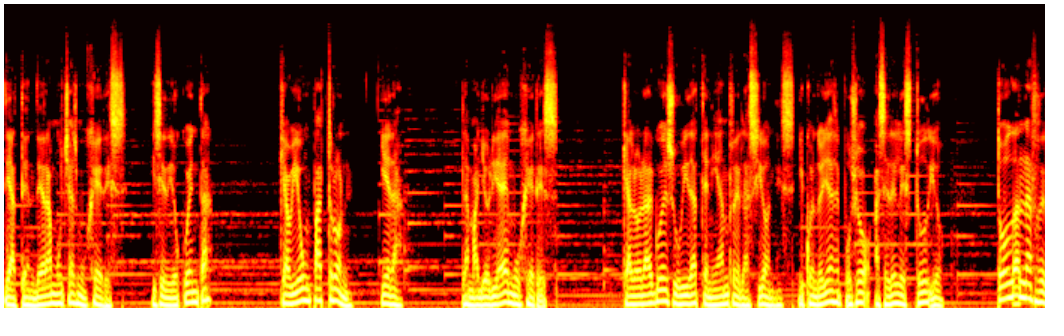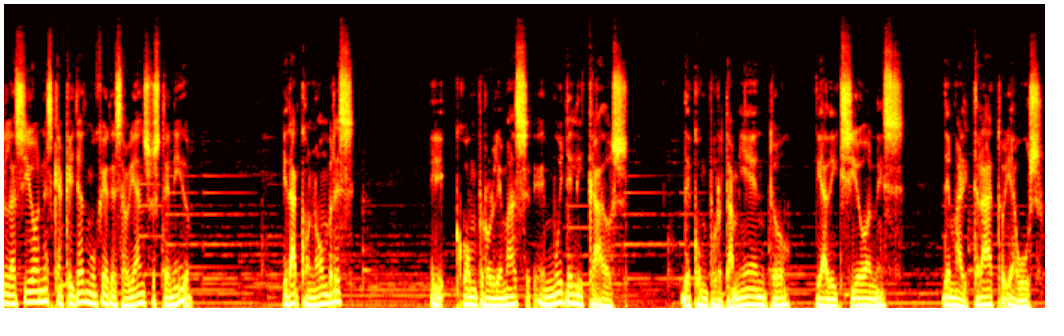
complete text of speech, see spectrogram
de atender a muchas mujeres y se dio cuenta que había un patrón y era la mayoría de mujeres que a lo largo de su vida tenían relaciones. Y cuando ella se puso a hacer el estudio, todas las relaciones que aquellas mujeres habían sostenido era con hombres eh, con problemas eh, muy delicados de comportamiento, de adicciones, de maltrato y abuso.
